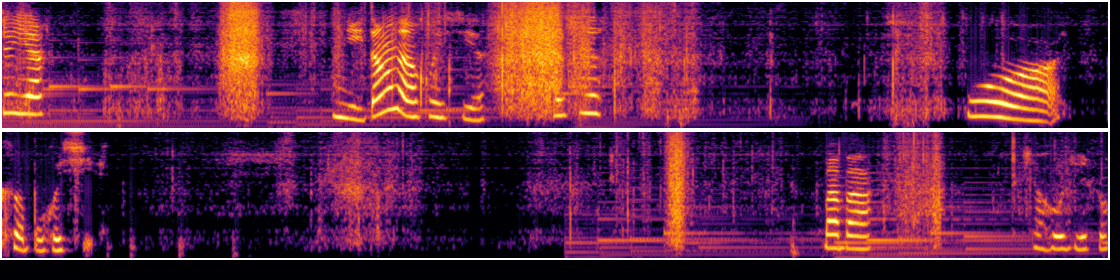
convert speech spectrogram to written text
对呀，你当然会写，可是我可不会写。”爸爸，小猴子说：“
